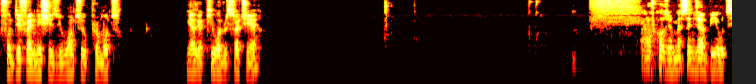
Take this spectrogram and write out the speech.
For different niches you want to promote. You have your keyword research here. And of course your messenger BOT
